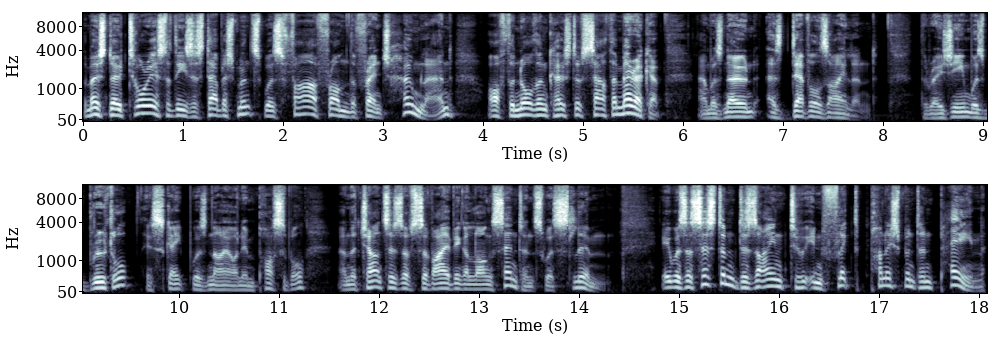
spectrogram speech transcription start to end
The most notorious of these establishments was far from the French homeland, off the northern coast of South America, and was known as Devil's Island. The regime was brutal, escape was nigh on impossible, and the chances of surviving a long sentence were slim. It was a system designed to inflict punishment and pain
